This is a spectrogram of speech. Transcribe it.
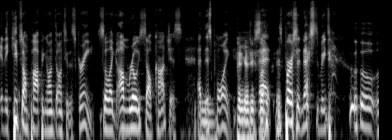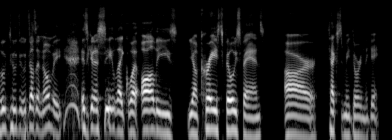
it, it keeps on popping on onto the screen. So like I'm really self conscious at this Mm. point And you're just that like, this person next to me who, who who who doesn't know me is gonna see like what all these you know crazed Phillies fans are texting me during the game.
